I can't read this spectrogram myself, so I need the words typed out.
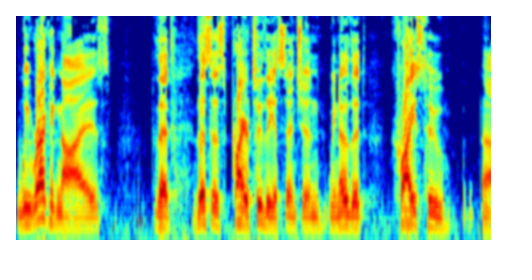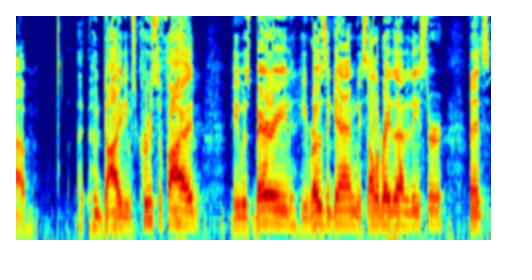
we recognize that this is prior to the ascension. We know that Christ, who, uh, who died. He was crucified. He was buried. He rose again. We celebrated that at Easter. And it's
